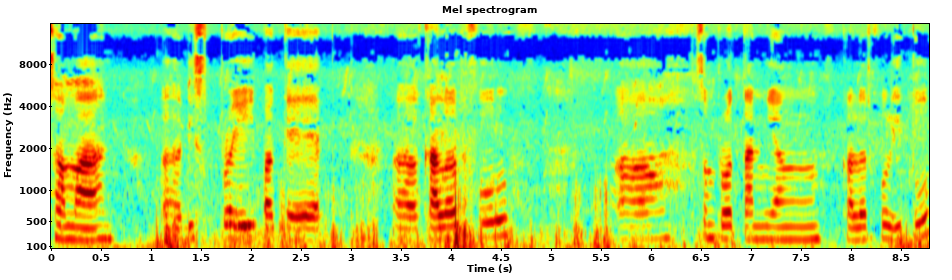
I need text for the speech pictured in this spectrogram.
sama uh, di spray pakai uh, colorful semprotan yang colorful itu.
